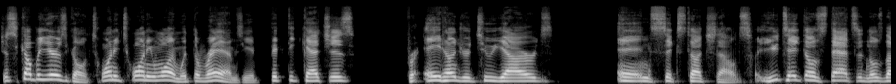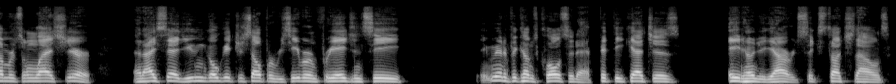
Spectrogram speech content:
Just a couple years ago, 2021 with the Rams, he had 50 catches for 802 yards and six touchdowns. So you take those stats and those numbers from last year, and I said you can go get yourself a receiver in free agency, even if it comes close to that 50 catches, 800 yards, six touchdowns.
